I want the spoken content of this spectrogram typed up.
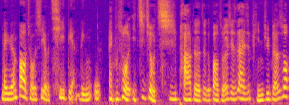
美元报酬是有七点零五，哎不错，一季就有七趴的这个报酬，而且这还是平均，表示说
